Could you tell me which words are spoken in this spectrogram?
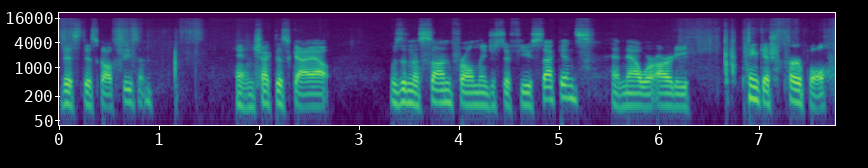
this disc golf season. And check this guy out. Was in the sun for only just a few seconds, and now we're already pinkish purple. I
